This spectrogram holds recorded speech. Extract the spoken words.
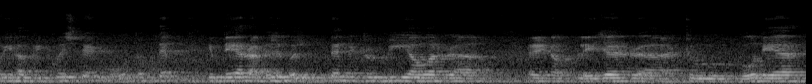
we have requested both of them. If they are available then it would be our uh, you know pleasure uh, to go there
